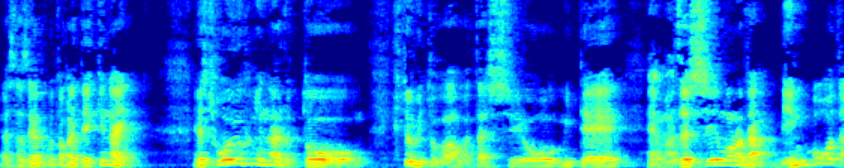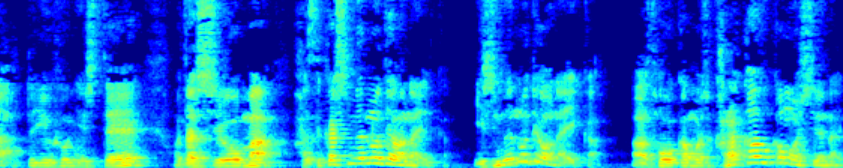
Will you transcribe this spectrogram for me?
捧げることができない。そういうふうになると、人々は私を見て、貧しいものだ、貧乏だというふうにして、私をまあ、恥ずかしめるのではないか、いじめるのではないか、あそうかもし、からかうかもしれない。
